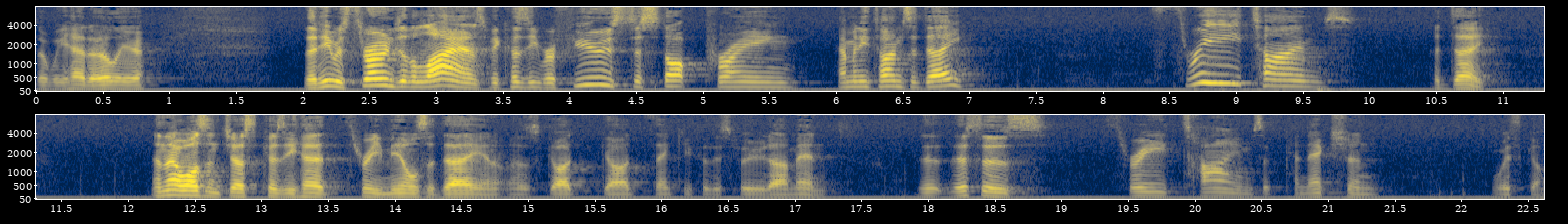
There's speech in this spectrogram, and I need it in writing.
that we had earlier. That he was thrown to the lions because he refused to stop praying how many times a day? Three times a day. And that wasn't just because he had three meals a day and it was, God, God, thank you for this food. Amen. This is three times of connection with God.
